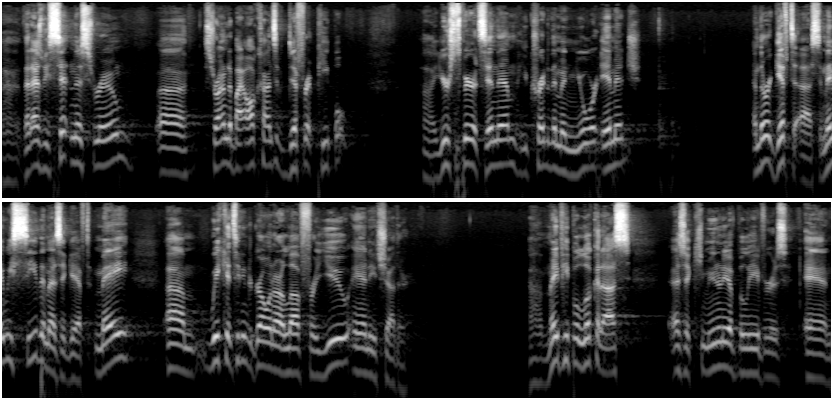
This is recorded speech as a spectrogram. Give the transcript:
Uh, that as we sit in this room, uh, surrounded by all kinds of different people, uh, your spirit's in them, you created them in your image, and they're a gift to us. And may we see them as a gift. May um, we continue to grow in our love for you and each other. Uh, may people look at us as a community of believers and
